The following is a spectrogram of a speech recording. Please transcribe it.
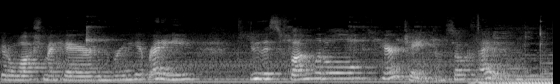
gonna wash my hair, and then we're gonna get ready to do this fun little hair change. I'm so excited.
